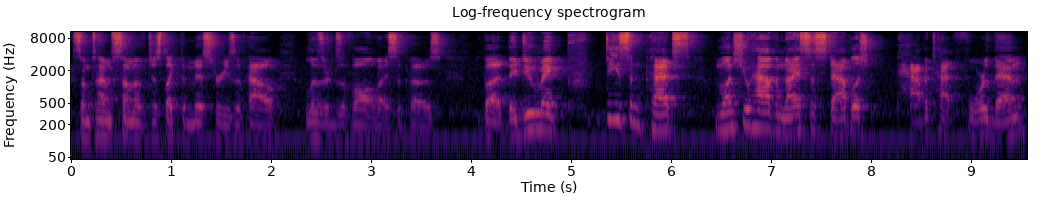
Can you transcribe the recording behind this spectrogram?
sometimes some of just like the mysteries of how lizards evolve, I suppose. But they do make decent pets. Once you have a nice established habitat for them,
